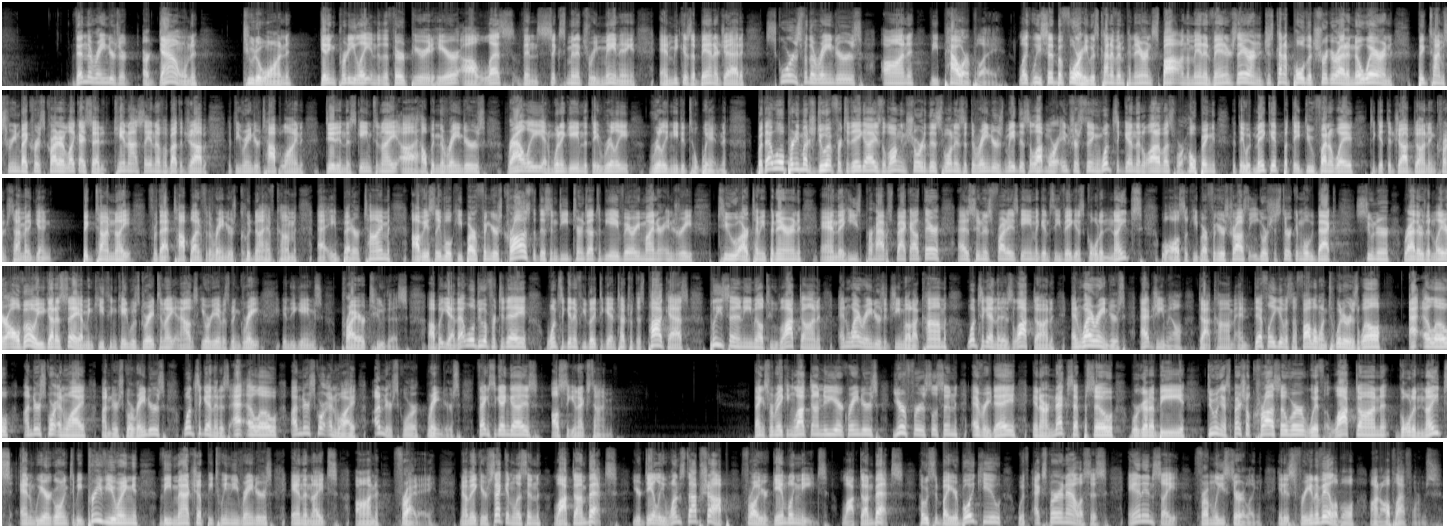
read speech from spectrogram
Then the Rangers are, are down two to one, getting pretty late into the third period here. Uh, less than six minutes remaining, and Mika Zibanejad scores for the Rangers on the power play. Like we said before, he was kind of in Panarin's spot on the man advantage there and just kind of pulled the trigger out of nowhere and big time screen by Chris Kreider. Like I said, cannot say enough about the job that the Ranger top line did in this game tonight, uh, helping the Rangers rally and win a game that they really, really needed to win. But that will pretty much do it for today, guys. The long and short of this one is that the Rangers made this a lot more interesting, once again, than a lot of us were hoping that they would make it, but they do find a way to get the job done in crunch time. And again, big time night for that top line for the Rangers. Could not have come at a better time. Obviously, we'll keep our fingers crossed that this indeed turns out to be a very minor injury to Artemi Panarin and that he's perhaps back out there as soon as Friday's game against the Vegas Golden Knights. We'll also keep our fingers crossed that Igor Shesterkin will be back sooner rather than later. Although, you got to say, I mean, Keith Kinkaid was great tonight and Alex Georgiev has been great in the games prior to this. Uh, but yeah, that will do it for today. Once again, if you'd like to get in touch with this podcast, please send an email to lockedonnyrangers at gmail.com. Once again, that is locked on nyrangers at gmail.com. And definitely give us a follow on Twitter as well at LO underscore NY underscore Rangers. Once again, that is at LO underscore NY underscore Rangers. Thanks again, guys. I'll see you next time. Thanks for making Locked On New York Rangers your first listen every day. In our next episode, we're going to be doing a special crossover with Locked On Golden Knights, and we are going to be previewing the matchup between the Rangers and the Knights on Friday. Now make your second listen Locked On Bets, your daily one stop shop for all your gambling needs. Locked On Bets, hosted by your boy Q with expert analysis and insight from Lee Sterling. It is free and available on all platforms.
